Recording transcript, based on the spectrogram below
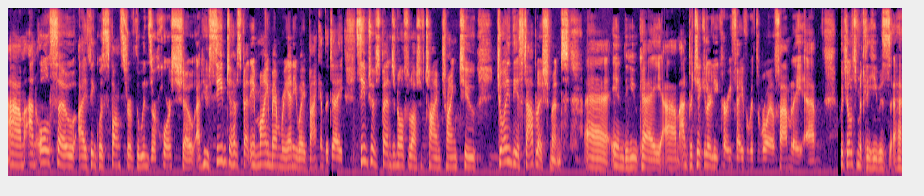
um, and also I think was sponsor of the Windsor Horse Show, and who seemed to have spent, in my memory anyway, back in the day, seemed to have spent an awful lot of time trying to join the establishment uh, in the UK, um, and particularly curry favour with the royal family, um, which ultimately he was uh,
